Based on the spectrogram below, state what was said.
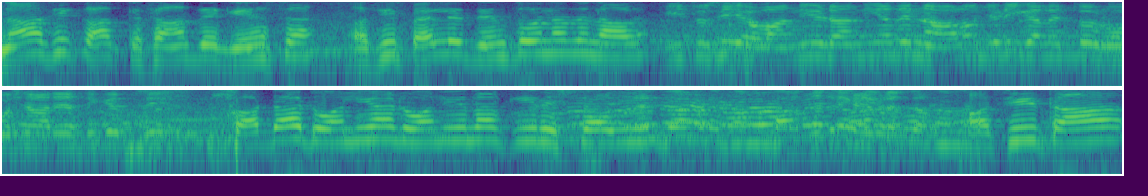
ਨਾ ਅਸੀਂ ਕਾ- ਕਿਸਾਨ ਦੇ ਅਗੇਂਸਟ ਅਸੀਂ ਪਹਿਲੇ ਦਿਨ ਤੋਂ ਇਹਨਾਂ ਦੇ ਨਾਲ। ਕੀ ਤੁਸੀਂ ਅਵਾਨੀ ਅਡਾਨੀਆਂ ਦੇ ਨਾਲ ਹੋ? ਜਿਹੜੀ ਗੱਲ ਇੱਥੋਂ ਰੋਸ਼ ਆ ਰਿਹਾ ਸੀ ਕਿ ਤੁਸੀਂ ਸਾਡਾ ਅਡਵਾਨੀਆਂ ਅਡਵਾਨੀਆਂ ਨਾਲ ਕੀ ਰਿਸ਼ਤਾ ਜੀ? ਅਸੀਂ ਤਾਂ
